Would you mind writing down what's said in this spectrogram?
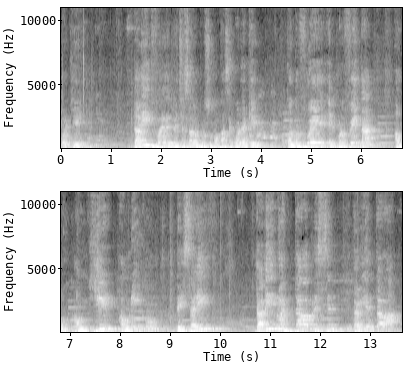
porque David fue rechazado por su papá. ¿Se acuerdan que cuando fue el profeta a, ungir a un hijo de Isaí, David no estaba presente, David estaba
